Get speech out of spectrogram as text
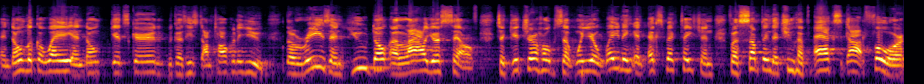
and don't look away and don't get scared because he's I'm talking to you. The reason you don't allow yourself to get your hopes up when you're waiting in expectation for something that you have asked God for,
